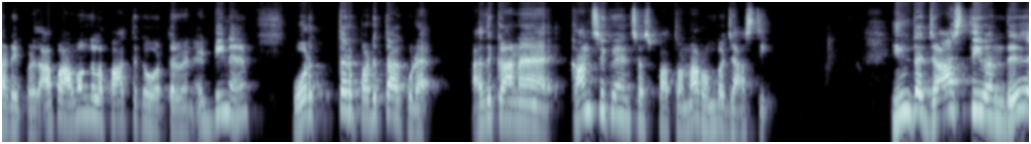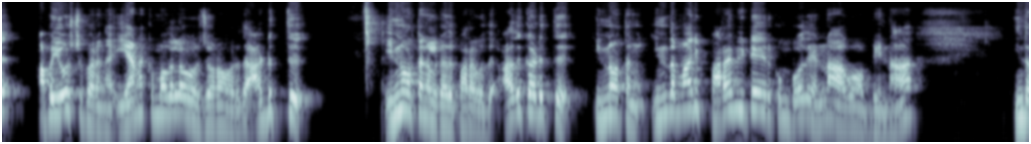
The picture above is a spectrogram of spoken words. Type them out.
தடைப்படுது அப்போ அவங்கள பார்த்துக்க ஒருத்தர் வேணும். இப்படின்னு ஒருத்தர் படுத்தா கூட அதுக்கான கான்சிக்வன்சஸ் பார்த்தோம்னா ரொம்ப ஜாஸ்தி. இந்த ஜாஸ்தி வந்து அப்போ யோசிச்சு பாருங்கள் எனக்கு முதல்ல ஒரு ஜுரம் வருது அடுத்து இன்னொருத்தங்களுக்கு அது பரவுது. அதுக்கு அடுத்து இன்னொருத்தங்க இந்த மாதிரி பரவிட்டே இருக்கும்போது என்ன ஆகும் அப்படின்னா இந்த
